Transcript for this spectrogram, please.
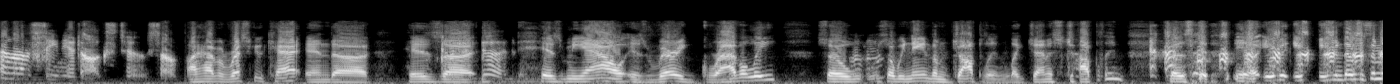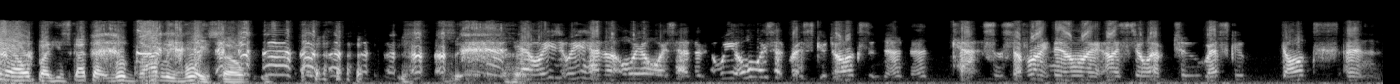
a lot of senior dogs too. So I have a rescue cat, and uh, his uh, good. his meow is very gravelly. So Mhm. so we named him Joplin, like Janis Joplin, because you know even even though he's a male, but he's got that little gravelly voice. So yeah, we we had a, we always had we always had rescue dogs and, and, and cats and stuff. Right now, I, I still have two rescue dogs and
